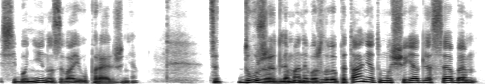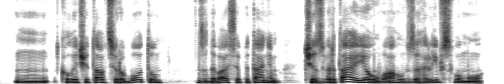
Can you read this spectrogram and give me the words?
Сібоні називає упередження. Це дуже для мене важливе питання, тому що я для себе, коли читав цю роботу, задавався питанням, чи звертаю я увагу взагалі в своєму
